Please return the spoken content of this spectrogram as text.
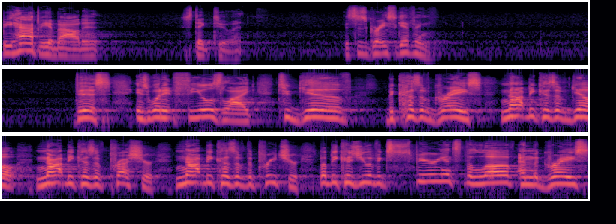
Be happy about it. Stick to it. This is grace giving. This is what it feels like to give because of grace, not because of guilt, not because of pressure, not because of the preacher, but because you have experienced the love and the grace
